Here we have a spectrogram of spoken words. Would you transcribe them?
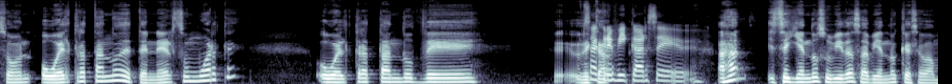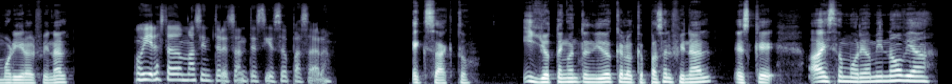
son o él tratando de detener su muerte o él tratando de... Eh, de Sacrificarse. Ajá, siguiendo su vida sabiendo que se va a morir al final. Hubiera estado más interesante si eso pasara. Exacto. Y yo tengo entendido que lo que pasa al final es que, ay, se murió mi novia,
